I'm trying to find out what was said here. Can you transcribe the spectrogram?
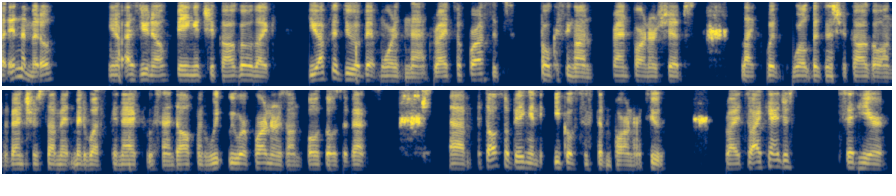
But in the middle, you know, as you know, being in Chicago, like you have to do a bit more than that, right? So for us, it's focusing on brand partnerships, like with World Business Chicago on the Venture Summit, Midwest Connect with Sandalphon. We, we were partners on both those events. Um, it's also being an ecosystem partner too. right? So I can't just sit here,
